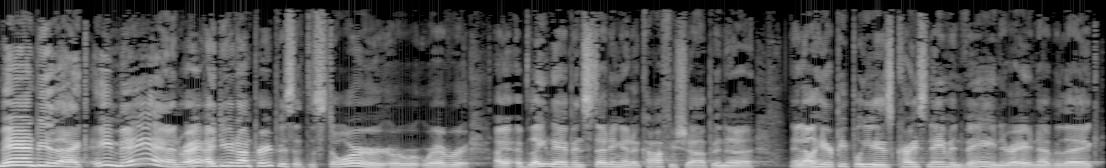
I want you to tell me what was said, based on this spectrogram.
man, be like, amen, right? I do it on purpose at the store or, or wherever. I, lately I've been studying at a coffee shop and, uh, and I'll hear people use Christ's name in vain, right? And I'll be like,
